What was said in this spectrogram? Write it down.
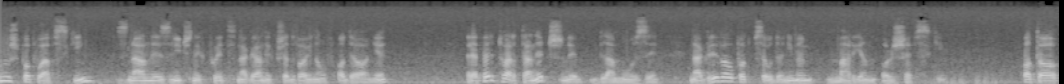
Janusz Popławski, znany z licznych płyt nagranych przed wojną w Odeonie, repertuar taneczny dla muzy nagrywał pod pseudonimem Marian Olszewski. Oto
